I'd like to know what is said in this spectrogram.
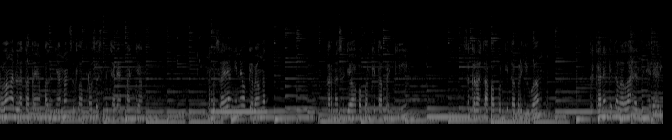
pulang adalah kata yang paling nyaman setelah proses pencarian panjang. Menurut saya yang ini oke banget. Karena sejauh apa pun kita pergi, sekeras apa pun kita berjuang, terkadang kita lelah dan menyadari.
